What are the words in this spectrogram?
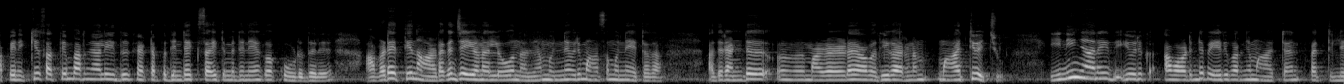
അപ്പൊ എനിക്ക് സത്യം പറഞ്ഞാൽ ഇത് കേട്ടപ്പോൾ ഇതിന്റെ എക്സൈറ്റ്മെന്റിനെയൊക്കെ കൂടുതൽ അവിടെ എത്തി നാടകം ചെയ്യണല്ലോ എന്നാണ് ഞാൻ മുന്നേ ഒരു മാസം മുന്നേ ഏറ്റതാ. അത് രണ്ട് മഴയുടെ അവധി കാരണം മാറ്റി വെച്ചു. ഇനി ഞാൻ ഈ ഒരു അവാർഡിന്റെ പേര് പറഞ്ഞ് മാറ്റാൻ പറ്റില്ല.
